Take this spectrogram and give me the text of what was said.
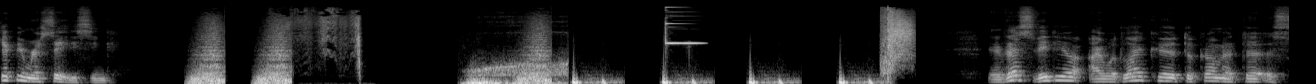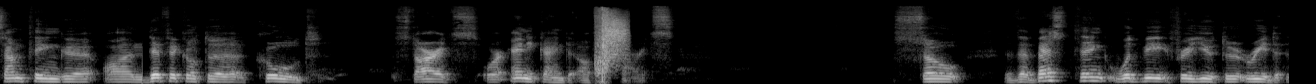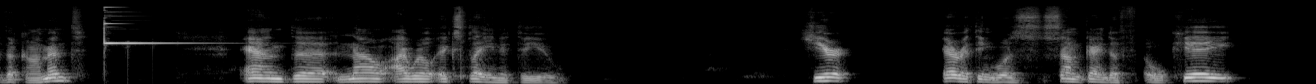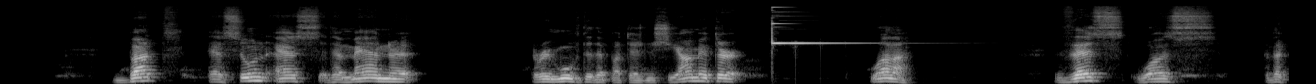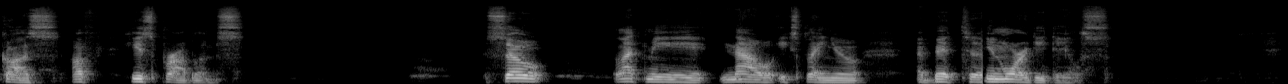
Happy Mercedesing! In this video I would like uh, to comment uh, something uh, on difficult uh, cold starts or any kind of starts. So the best thing would be for you to read the comment and uh, now I will explain it to you. Here everything was some kind of okay but as soon as the man uh, removed the potentiometer, voila, this was the cause of his problems. So let me now explain you a bit uh, in more details.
